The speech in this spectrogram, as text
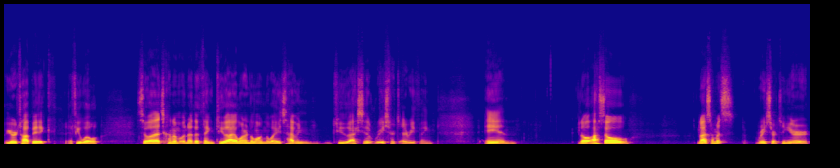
your topic, if you will. So that's kind of another thing too I learned along the way is having to actually research everything. And you know, also not so much researching your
